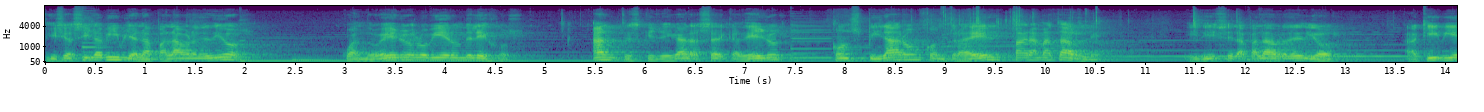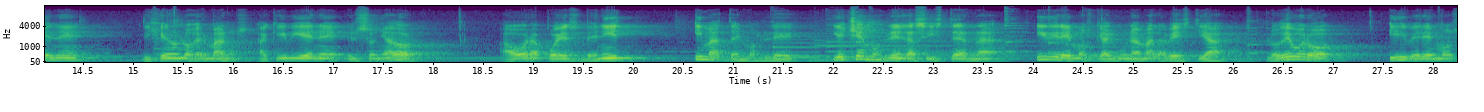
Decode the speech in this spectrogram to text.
Dice así la Biblia, la palabra de Dios. Cuando ellos lo vieron de lejos, antes que llegara cerca de ellos, conspiraron contra él para matarle. Y dice la palabra de Dios, aquí viene, dijeron los hermanos, aquí viene el soñador. Ahora pues venid y matémosle y echémosle en la cisterna y diremos que alguna mala bestia lo devoró y veremos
